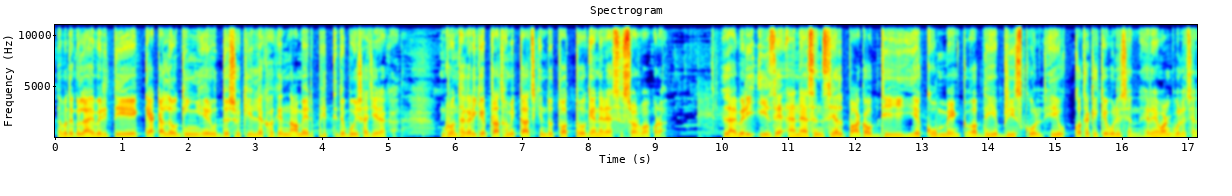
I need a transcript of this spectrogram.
তারপর দেখো, লাইব্রেরিতে ক্যাটালগিং এর উদ্দেশ্য কি? লেখকের নামের ভিত্তিতে বই সাজিয়ে রাখা। গ্রন্থাগারিকের প্রাথমিক কাজ কিন্তু তথ্য জ্ঞানের অ্যাসেস সরবরাহ করা। Library is a an essential part of the equipment of the every school. এই কথাটি কে বলেছেন? রেমার্ক বলেছেন।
